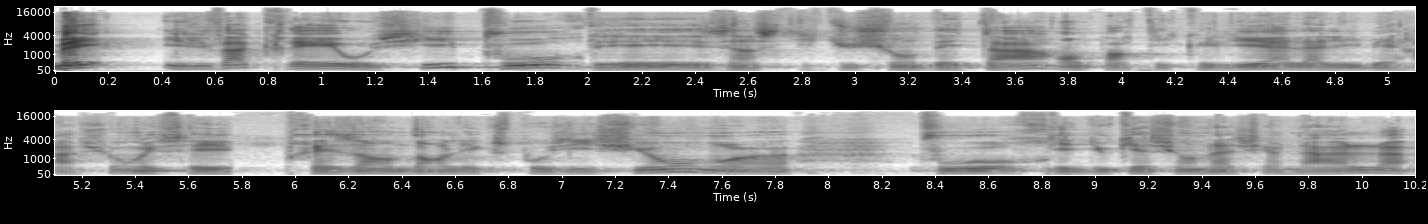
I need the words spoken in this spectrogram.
Mais il va créer aussi pour des institutions d'État, en particulier à la Libération, et c'est présent dans l'exposition euh, pour l'éducation nationale,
